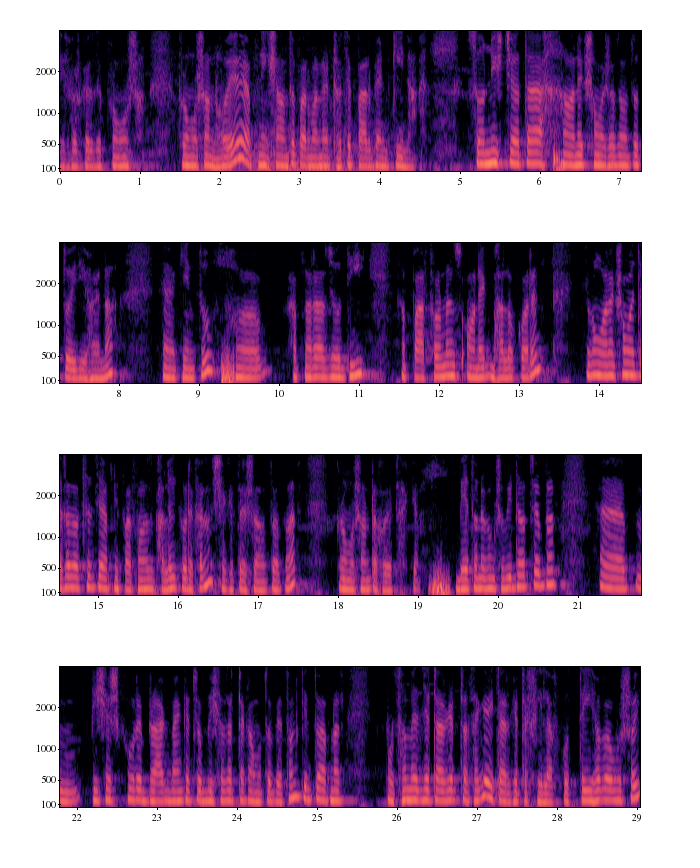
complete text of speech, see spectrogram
নির্ভর করে যে প্রমোশন প্রমোশন হয়ে আপনি সাধারণত পারমানেন্ট হতে পারবেন কি না সো নিশ্চয়তা অনেক সময় সাধারণত তৈরি হয় না। কিন্তু আপনারা যদি পারফরমেন্স অনেক ভালো করেন এবং অনেক সময় দেখা যাচ্ছে যে আপনি পারফরমেন্স ভালোই করে ফেলেন, সেক্ষেত্রে সাধারণত আপনার প্রমোশনটা হয়ে থাকে। বেতন এবং সুবিধা হচ্ছে আপনার বিশেষ করে ব্রাক ব্যাংকে চব্বিশ হাজার টাকা মতো বেতন, কিন্তু আপনার প্রথমে যে টার্গেটটা থাকে এই টার্গেটটা ফিল আপ করতেই হবে অবশ্যই।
